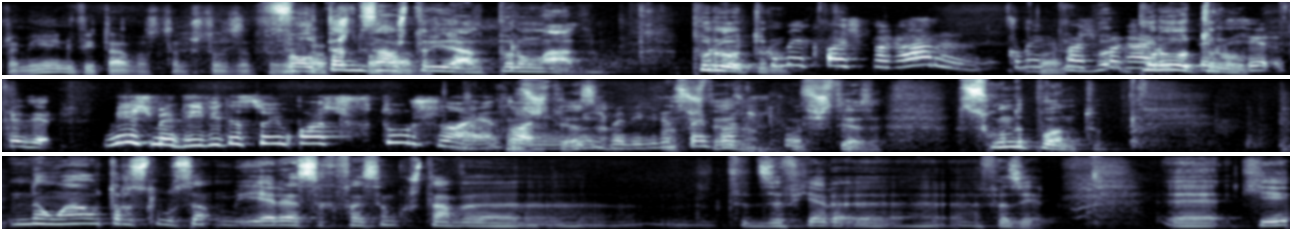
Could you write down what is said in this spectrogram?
Para mim é inevitável, estamos todos a fazer Voltamos à austeridade, por um lado. Por outro... Como é que vais pagar? Como é que vais pagar? Por outro... Dizer, quer dizer, mesmo a dívida são impostos futuros, não é, António? Certeza, mesmo a dívida são impostos futuros. Com certeza. Segundo ponto, não há outra solução, e era essa reflexão que gostava te desafiar a, a fazer, uh, que é,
